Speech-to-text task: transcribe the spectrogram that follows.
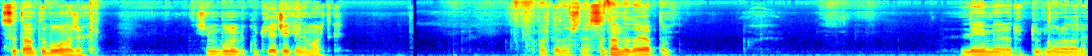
Stantı bu olacak. Şimdi bunu bir kutuya çekelim artık. Arkadaşlar standı da yaptım. Lehimlere tutturdum oraları.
